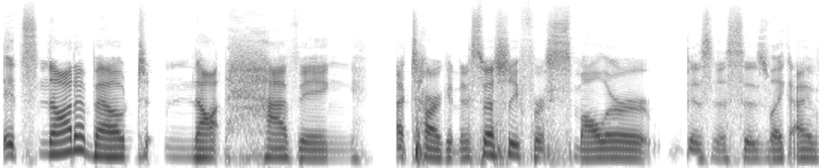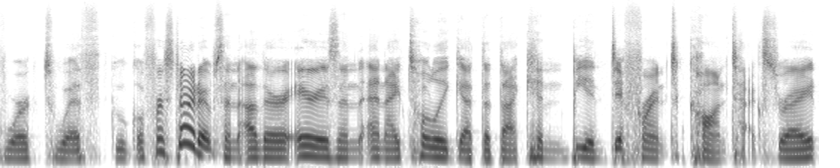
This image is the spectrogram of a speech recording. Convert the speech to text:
it's not about not having a target, especially for smaller businesses like I've worked with Google for startups and other areas and and I totally get that that can be a different context, right?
